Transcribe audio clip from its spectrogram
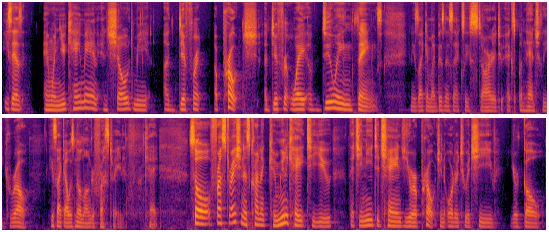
He says, And when you came in and showed me a different approach, a different way of doing things. And he's like, and my business actually started to exponentially grow. He's like, I was no longer frustrated. Okay. So frustration is trying to communicate to you that you need to change your approach in order to achieve your goal.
